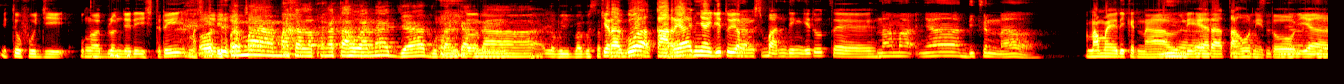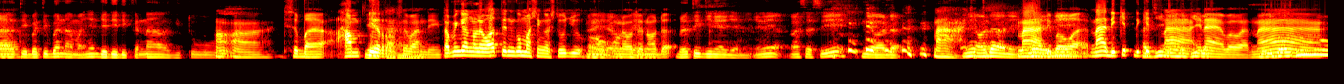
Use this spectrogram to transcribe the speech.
itu Fuji. Nggak belum jadi istri masih Oh, jadi Itu pacar. mah masalah pengetahuan aja, bukan Oh, karena lebih bagus. kira gua karyanya gitu yang sebanding gitu teh. Namanya dikenal. Namanya dikenal Iya, di era tahun maksudnya, itu iya, ya tiba-tiba namanya jadi dikenal gitu. Heeh, seba hampir Ya, sebanding. Tapi nggak ngelewatin gue masih nggak setuju Nah, mau iya, ngelewatin oke. Oda. Berarti gini aja nih ini masa sih? Ini Oda. Nah ini gitu. Oda nih. Nah Eh, di ini bawah. Nah dikit dikit Haji nah ini nah bawah. Dulu.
